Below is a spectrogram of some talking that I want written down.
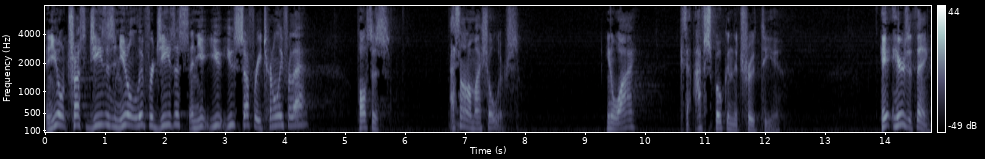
and you don't trust Jesus and you don't live for Jesus and you, you, you suffer eternally for that, Paul says, that's not on my shoulders. You know why? Because I've spoken the truth to you. Here's the thing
